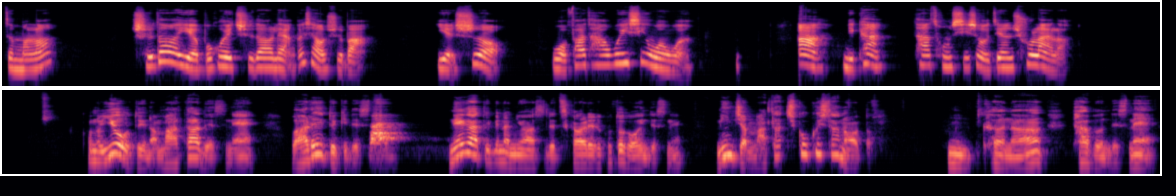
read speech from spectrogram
怎么了？迟到也不会迟到两个小时吧？也是哦，我发他微信问问。啊，你看，他从洗手间出来了。このようというのはまたですね、悪い時ですね。ネガティブなニュアンスで使われることが多いんですね。 みんちゃんまた遅刻したのと。嗯，可能、多分ですね。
